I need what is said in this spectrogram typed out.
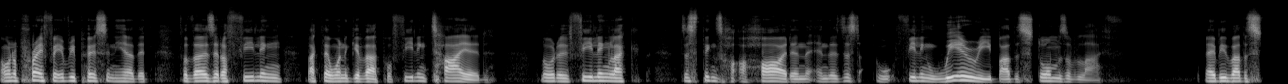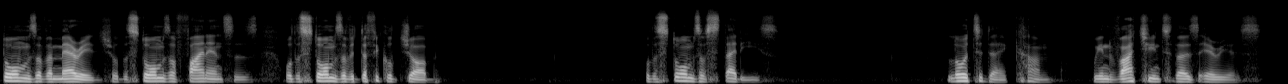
I want to pray for every person here that for those that are feeling like they want to give up or feeling tired, Lord, or feeling like just things are hard and, and they're just feeling weary by the storms of life. Maybe by the storms of a marriage or the storms of finances or the storms of a difficult job or the storms of studies. Lord, today, come. We invite you into those areas.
